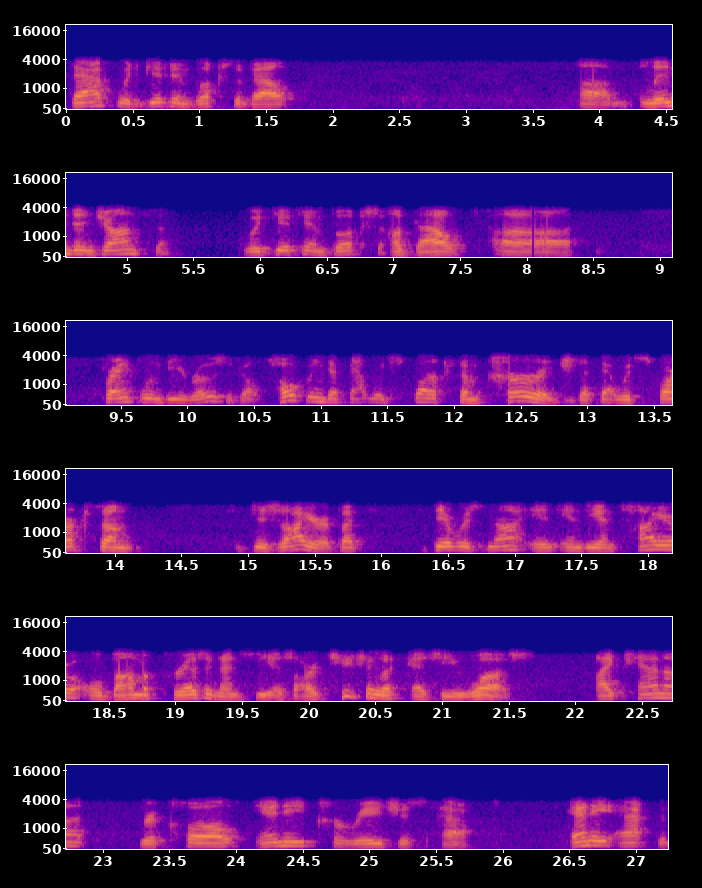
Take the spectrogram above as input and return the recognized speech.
staff would give him books about um, Lyndon Johnson, would give him books about uh, Franklin D. Roosevelt, hoping that that would spark some courage, that that would spark some desire. But there was not, in, in the entire Obama presidency, as articulate as he was, I cannot recall any courageous act, any act of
